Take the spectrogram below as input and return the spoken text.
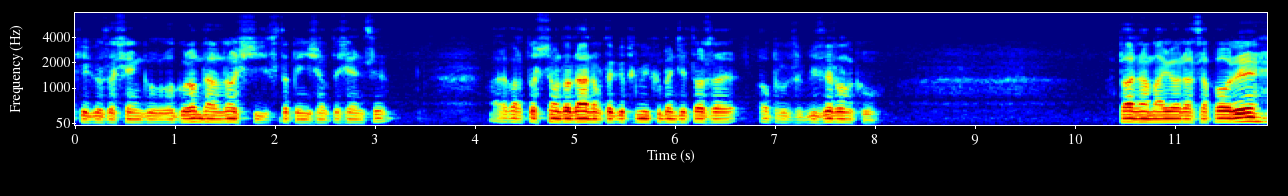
takiego zasięgu oglądalności 150 tysięcy, ale wartością dodaną tego filmiku będzie to, że oprócz wizerunku pana majora Zapory,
